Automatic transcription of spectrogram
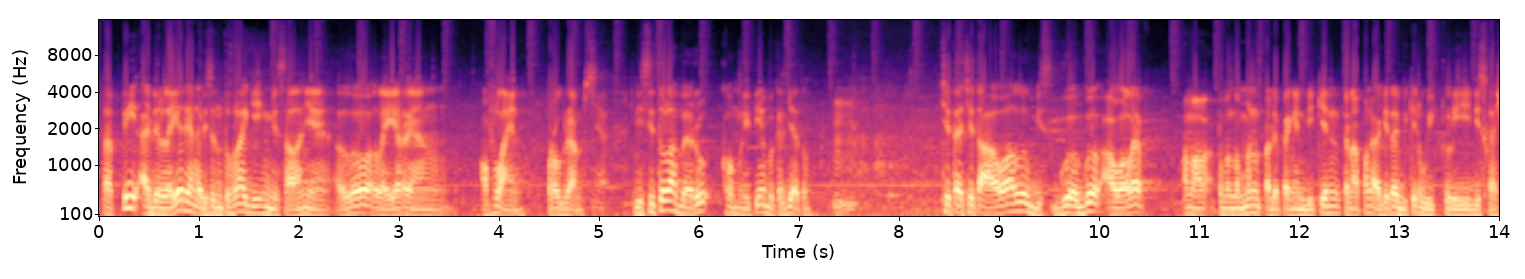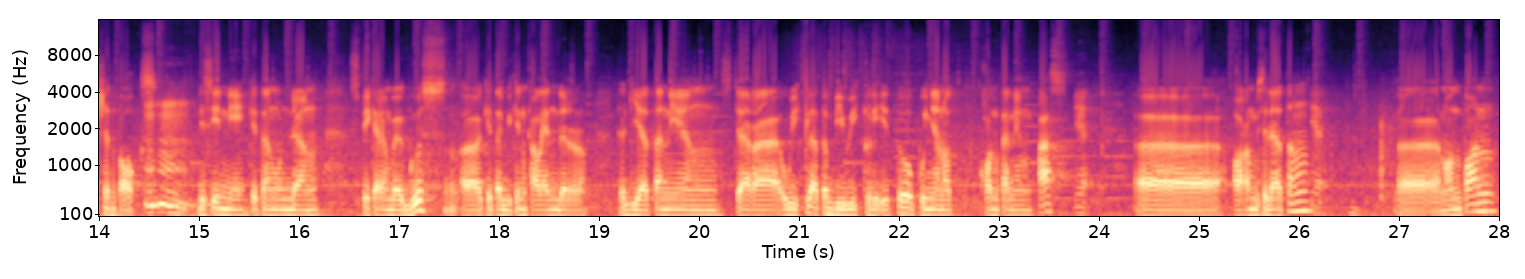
tapi ada layer yang nggak disentuh lagi misalnya lo layer yang offline programs Ya. di situlah baru community-nya bekerja tuh Mm-mm. cita-cita awal lu bis gue gue awalnya sama teman-teman pada pengen bikin kenapa nggak kita bikin weekly discussion talks Mm-mm. di sini kita ngundang speaker yang bagus eh, kita bikin kalender kegiatan yang secara weekly atau bi-weekly itu punya not konten yang pas Iya. eh, orang bisa datang Iya. eh, nonton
